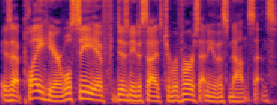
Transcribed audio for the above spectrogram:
is at play here. We'll see if Disney decides to reverse any of this nonsense.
